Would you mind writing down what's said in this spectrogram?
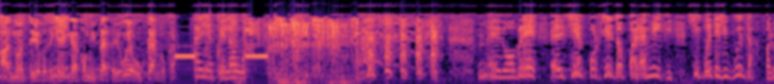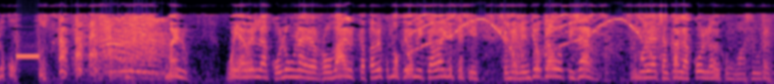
Ah, no, este viejo se quiere quedar con mi plata. Yo voy a buscarlo, c... Ay, pelado. Me doblé el 100% para Mickey. 50 y 50 para los co... Bueno, voy a ver la columna de Robalca para ver cómo quedó mi caballo este que, que me vendió Claudio Pizarro. No me voy a chancar la cola hoy como hace un rato.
